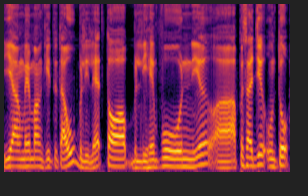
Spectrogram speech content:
yang memang kita tahu beli laptop beli handphone ya uh, apa saja untuk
